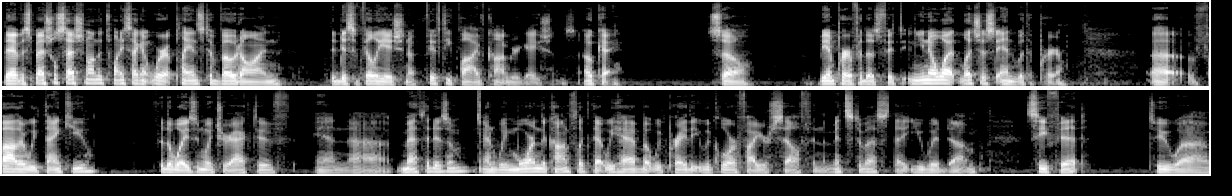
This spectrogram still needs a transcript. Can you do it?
they have a special session on the 22nd where it plans to vote on the disaffiliation of 55 congregations okay so be in prayer for those 50. You know what? Let's just end with a prayer. Uh, Father, we thank you for the ways in which you're active in uh, Methodism, and we mourn the conflict that we have, but we pray that you would glorify yourself in the midst of us, that you would um, see fit to, uh,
